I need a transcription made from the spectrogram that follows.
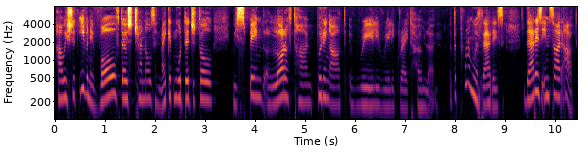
how we should even evolve those channels and make it more digital. We spend a lot of time putting out a really, really great home loan. But the problem with that is that is inside out.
